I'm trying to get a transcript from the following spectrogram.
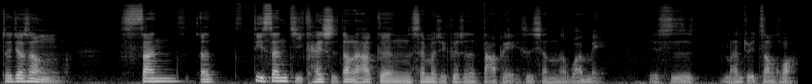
再加上三呃第三集开始，当然它跟山姆杰克森的搭配是相当的完美，也是满嘴脏话，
